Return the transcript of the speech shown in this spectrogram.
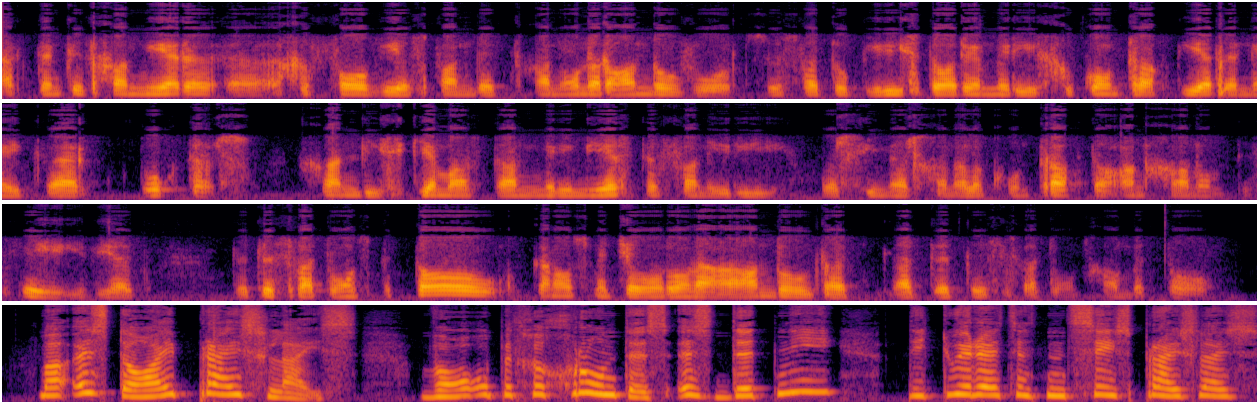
ek dink dit gaan meer 'n uh, geval wees van dit gaan onderhandel word soos wat op hierdie stadium met die gekontrakteerde netwerk dokters gaan die skemas dan met die meeste van hierdie voorsieners gaan hulle kontrakte aangaan om te sê jy weet dit is wat ons betaal kan ons met jou onderhandel dat dat dit is wat ons gaan betaal Maar is daai pryslys waarop dit gegrond is is dit nie die 2006 pryslys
